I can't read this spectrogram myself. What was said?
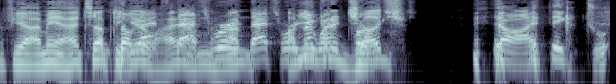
if you, I mean, it's up to So you. that's, I- that's I'm- where I'm- that's where I'm you not gonna went judge. No, I think Dr-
